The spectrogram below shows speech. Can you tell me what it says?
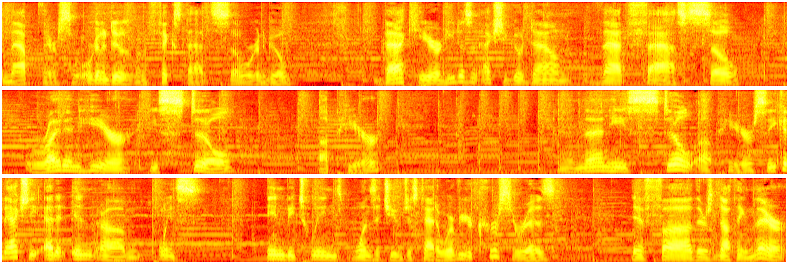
map there. So what we're going to do is we're going to fix that. So we're going to go back here, and he doesn't actually go down that fast. So right in here, he's still up here. And then he's still up here. So you can actually edit in um, points in between ones that you've just added. Wherever your cursor is, if uh, there's nothing there,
